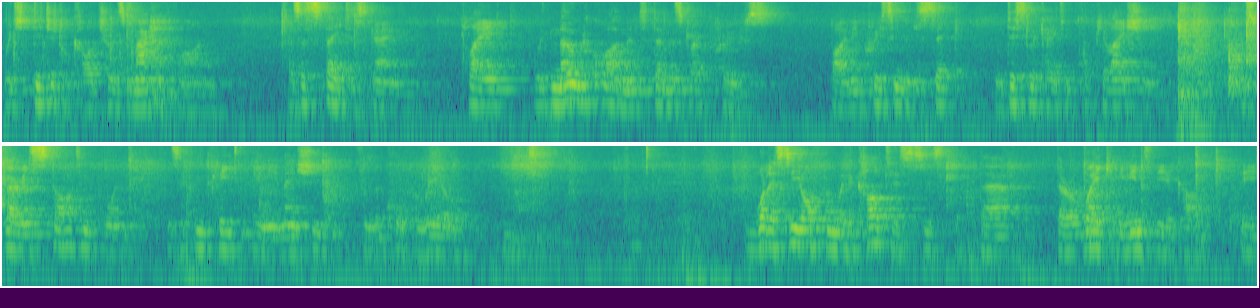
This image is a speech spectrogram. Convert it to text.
which digital culture is magnifying as a status game played with no requirement to demonstrate proofs by an increasingly sick and dislocated population whose very starting point is a complete alienation from the corporeal. What I see often with occultists is that they're, they're awakening into the occult, the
